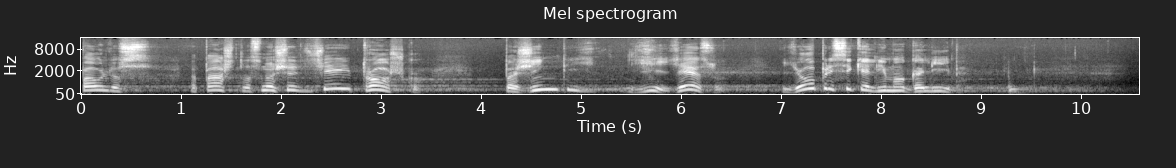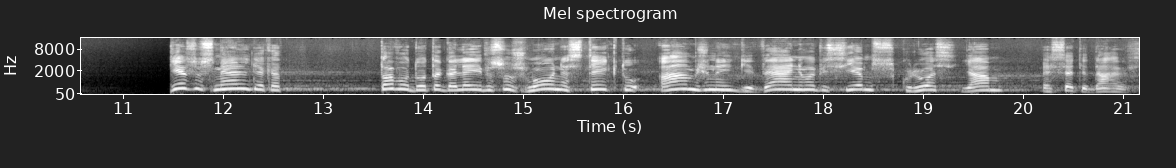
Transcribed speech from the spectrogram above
Paulius apaštalas nuoširdžiai troško pažinti jį, Jėzų, jo prisikelimo galybę. Jėzus meldė, kad tavo duota galiai visus žmonės teiktų amžinai gyvenimą visiems, kuriuos jam esi atidavęs.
